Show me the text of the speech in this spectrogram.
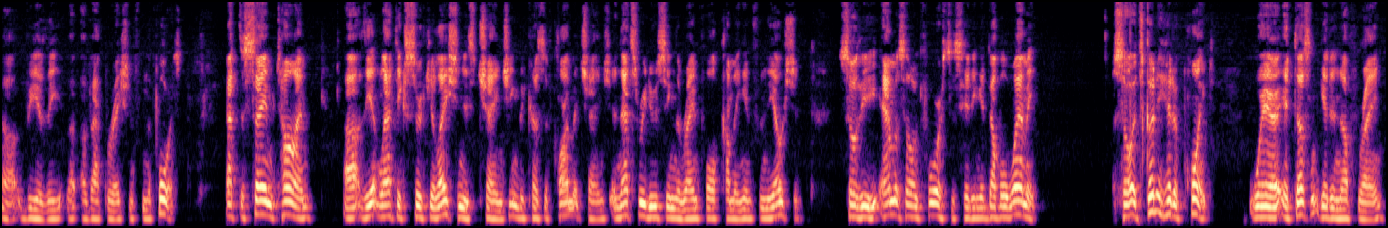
uh, via the uh, evaporation from the forest. At the same time, uh, the Atlantic circulation is changing because of climate change, and that's reducing the rainfall coming in from the ocean. So the Amazon forest is hitting a double whammy. So it's going to hit a point where it doesn't get enough rain.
